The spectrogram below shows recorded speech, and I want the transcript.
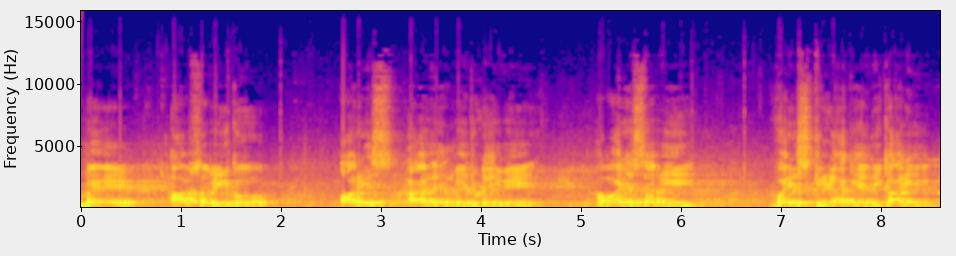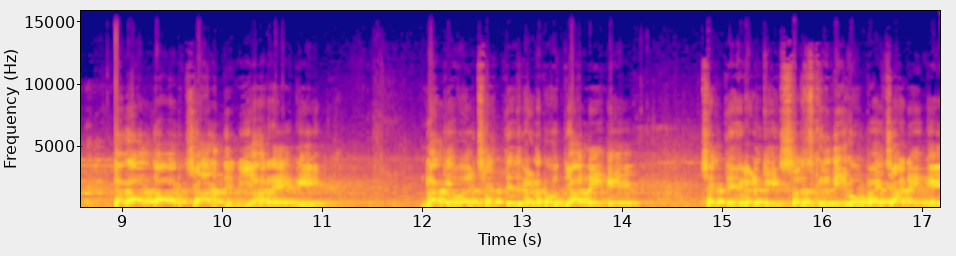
मैं आप सभी को और इस आयोजन में जुड़े हुए हमारे सभी वरिष्ठ क्रीड़ा के अधिकारी लगातार चार दिन यहाँ रह के न केवल छत्तीसगढ़ को जानेंगे, छत्तीसगढ़ की संस्कृति को पहचानेंगे,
